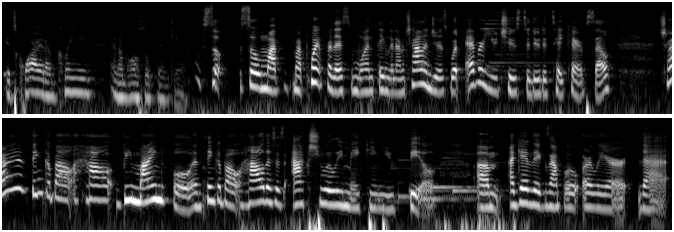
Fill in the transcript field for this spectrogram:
it's quiet. I'm cleaning and I'm also thinking. So, so my my point for this one thing that I'm challenging is whatever you choose to do to take care of self, try and think about how be mindful and think about how this is actually making you feel. Um, I gave the example earlier that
